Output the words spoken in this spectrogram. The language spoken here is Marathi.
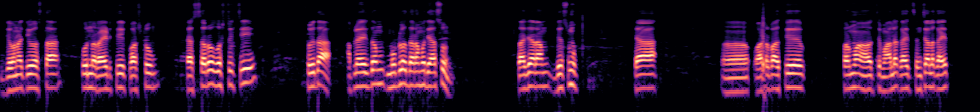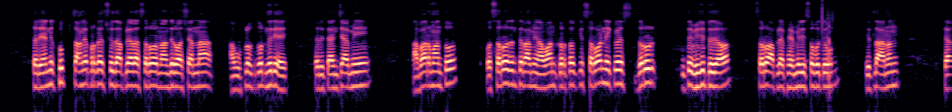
जेवणाची व्यवस्था पूर्ण राईडची कॉस्ट्यूम या सर्व गोष्टीची सुविधा आपल्या एकदम मुबलक दरामध्ये असून राजाराम देशमुख या वॉटर पार्कचे फर्माचे मालक आहेत संचालक आहेत. तर यांनी खूप चांगल्या प्रकारची सुविधा आपल्याला सर्व नांदेडवासियांना उपलब्ध करून दिली आहे. तरी त्यांचे आम्ही आभार मानतो व सर्व जनतेला आम्ही आवाहन करतो की सर्वांनी एक वेळेस जरूर इथे व्हिजिट द्यावं. सर्व आपल्या फॅमिलीसोबत येऊन इथला आनंद त्या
